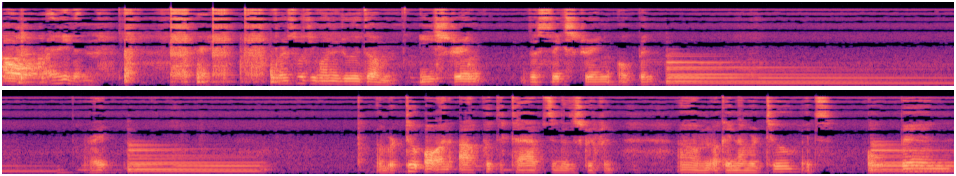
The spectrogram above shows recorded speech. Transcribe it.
Alrighty then. Okay. First what you want to do is um E string, the sixth string open. Right? Number two, oh and I'll put the tabs in the description. Um, okay, number two, it's open,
